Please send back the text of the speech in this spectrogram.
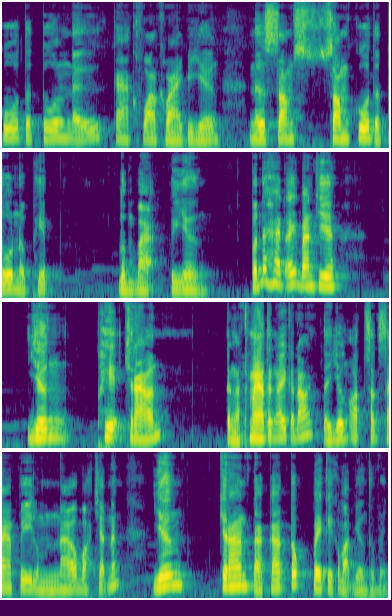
គួរទទួលនៅការខ្វល់ខ្វាយពីយើង នៅសមសមគួរទទួលនៅភាពលំបាកពីយើងប៉ុន្តែហេតុអីបានជាយើងភាកច្រើនទាំងអាត្មាទាំងអីក៏ដោយដែលយើងអត់សិក្សាពីលំណៅរបស់ចិត្តហ្នឹងយើងច្រើនតែកើតទុកពេលគេក្បត់យើងទៅវិញ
